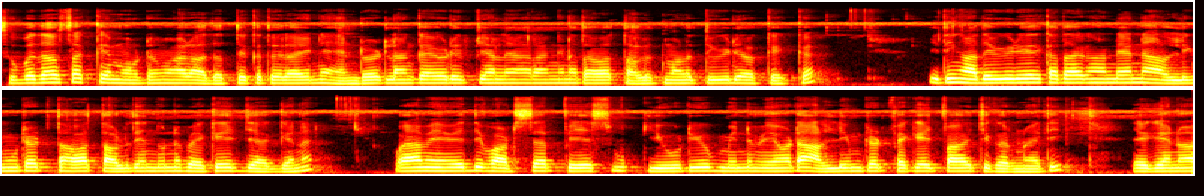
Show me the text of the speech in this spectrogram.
සුබ දවසක් හැමෝටම ඔයාලා අදත් එකතු වෙලා ඉන්නේ Android ලංකා YouTube channel එක අරගෙන තවත් අලුත් මලුත් වීඩියෝ එකක් එක්ක. ඉතින් අද වීඩියෝ එකේ කතා කරන්න යන්නේ unlimited තවත් අලුතෙන් දුන්න පැකේජ් එකක් ගැන. ඔයා මේ වෙද්දි WhatsApp, Facebook, YouTube මෙන්න මේවට unlimited පැකේජ් පාවිච්චි කරනවා ඇති. ඒ කියන්නේ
